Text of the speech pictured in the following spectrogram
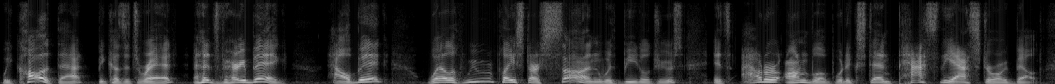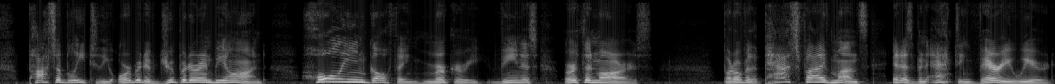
We call it that because it's red and it's very big. How big? Well, if we replaced our sun with Betelgeuse, its outer envelope would extend past the asteroid belt, possibly to the orbit of Jupiter and beyond, wholly engulfing Mercury, Venus, Earth, and Mars but over the past five months, it has been acting very weird.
